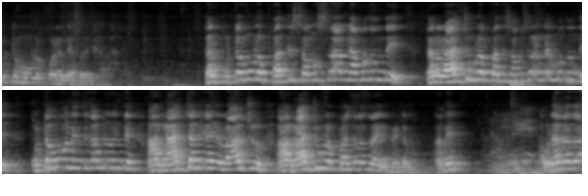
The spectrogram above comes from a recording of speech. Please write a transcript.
కుటుంబంలో కూడా నెమ్మది కావాలి తన కుటుంబంలో పది సంవత్సరాలు నెమ్మది ఉంది. తన రాజ్యంలో పది సంవత్సరాల నెమ్మది ఉంది కుటుంబం అని ఎందుకంటే ఆ రాజ్యానికి ఆయన రాజు ఆ రాజ్యంలో ప్రజలందరూ ఆయన బిడ్డలు. ఆమె అవునా కదా?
